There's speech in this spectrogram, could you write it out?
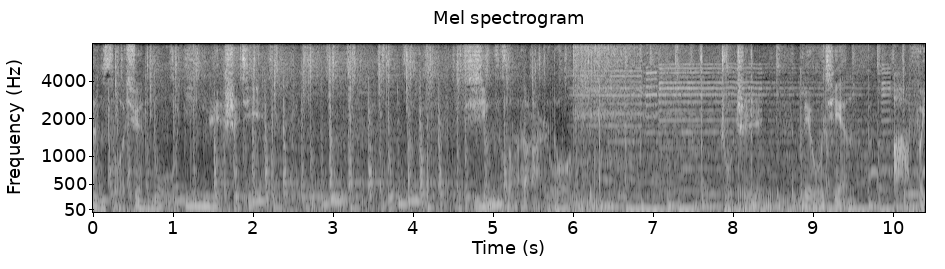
探索炫目音乐世界。行走的耳朵，主持刘健、阿飞。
